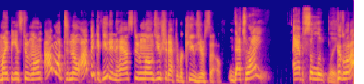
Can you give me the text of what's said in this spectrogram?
might be in student loan. I want to know. I think if you didn't have student loans, you should have to recuse yourself. That's right. Absolutely. Because what I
